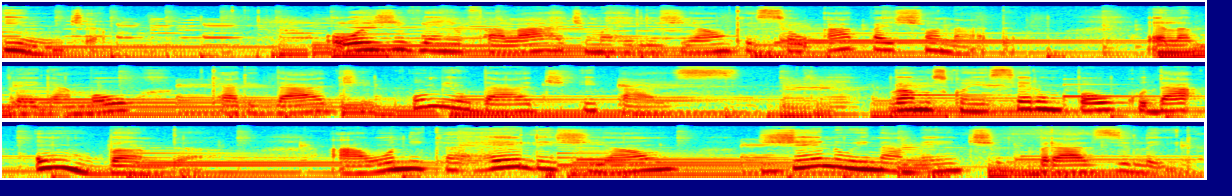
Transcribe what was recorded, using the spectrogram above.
e índia. Hoje venho falar de uma religião que sou apaixonada. Ela prega amor, caridade, humildade e paz. Vamos conhecer um pouco da Umbanda, a única religião genuinamente brasileira.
